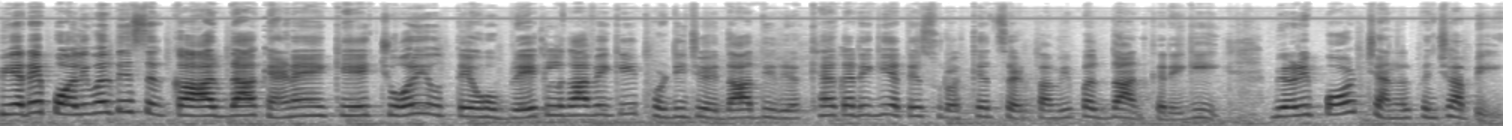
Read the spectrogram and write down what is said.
ਪੀਅਰੇ ਪੋਲੀਵਲ ਦੀ ਸਰਕਾਰ ਦਾ ਕਹਿਣਾ ਹੈ ਕਿ ਚੋਰੀ ਉੱਤੇ ਉਹ ਬ੍ਰੇਕ ਬ੍ਰੇਕ ਲਗਾਵੇਗੀ, ਤੁਹਾਡੀ ਜਾਇਦਾਦ ਦੀ ਰੱਖਿਆ ਕਰੇਗੀ ਅਤੇ ਸੁਰੱਖਿਅਤ ਸੜਕਾਂ ਵੀ ਪ੍ਰਦਾਨ ਕਰੇਗੀ। Bureau report, channel Punjabi.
